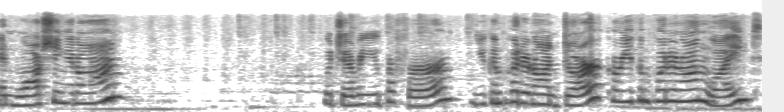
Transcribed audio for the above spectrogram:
and washing it on whichever you prefer. You can put it on dark or you can put it on light.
